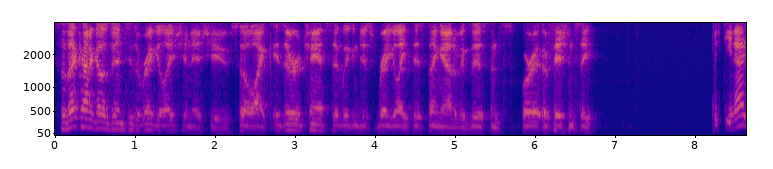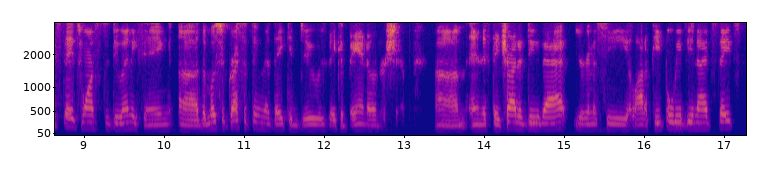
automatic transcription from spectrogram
So that kind of goes into the regulation issue. So like, is there a chance that we can just regulate this thing out of existence or efficiency? If the United States wants to do anything, uh, the most aggressive thing that they can do is they could ban ownership. Um, and if they try to do that, you're going to see a lot of people leave the United States.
